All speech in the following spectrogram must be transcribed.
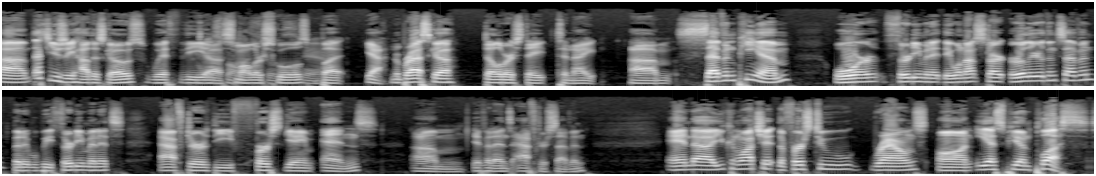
Um, that's usually how this goes with the uh, smaller smaller schools, schools. yeah. But yeah, Nebraska, Delaware State tonight, um, seven p.m. or thirty minute. They will not start earlier than seven, but it will be thirty minutes after the first game ends. Um, if it ends after seven and uh, you can watch it the first two rounds on ESPN Plus.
